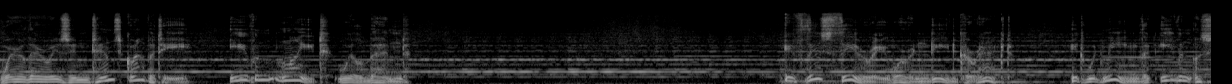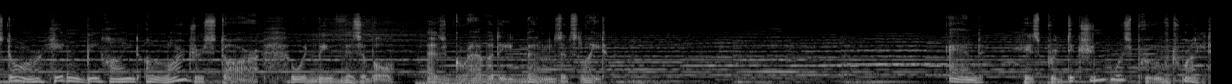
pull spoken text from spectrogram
Where there is intense gravity, even light will bend. If this theory were indeed correct, it would mean that even a star hidden behind a larger star would be visible as gravity bends its light. And his prediction was proved right.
